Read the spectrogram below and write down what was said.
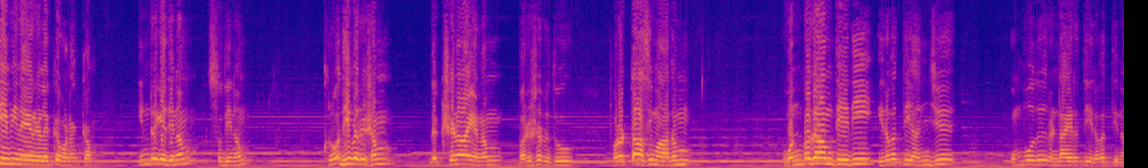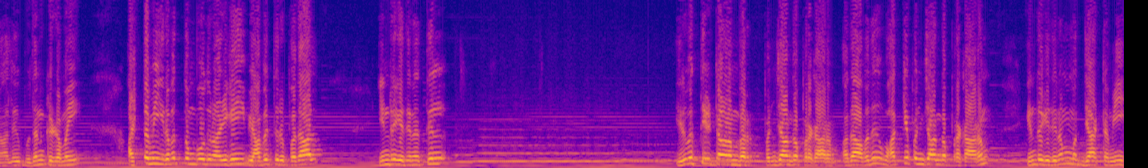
டிவி நேயர்களுக்கு வணக்கம். இன்றைய தினம் சுதினம். குரோதி வருஷம் தட்சிணாயனம் வருஷ ரிது புரட்டாசி மாதம் ஒன்பதாம் தேதி இருபத்தி அஞ்சு ஒன்பது ரெண்டாயிரத்தி இருபத்தி நாலு புதன்கிழமை. அஷ்டமி இருபத்தொன்பது நாழிகை வியாபித்திருப்பதால் இன்றைய தினத்தில் இருபத்தி எட்டாம் நம்பர் பஞ்சாங்க பிரகாரம் அதாவது வாக்கிய பஞ்சாங்க பிரகாரம் இன்றைய தினம் மத்தியாட்டமி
